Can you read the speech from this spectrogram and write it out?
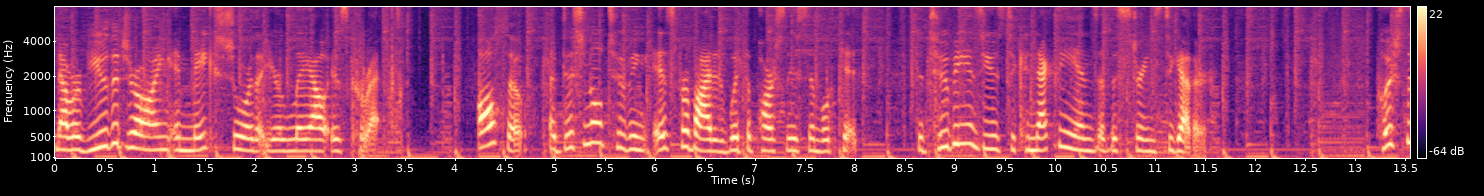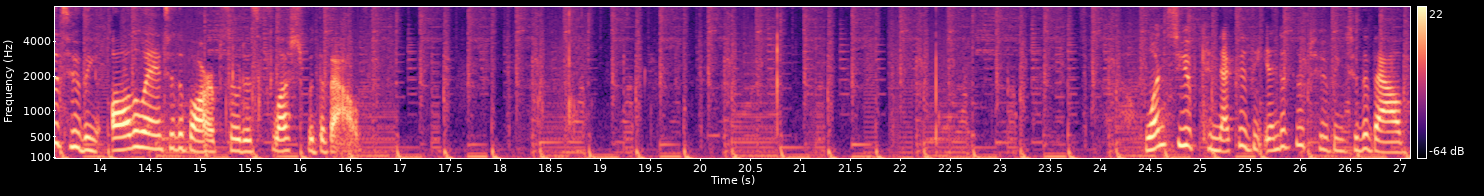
Now review the drawing and make sure that your layout is correct. Also, additional tubing is provided with the partially assembled kit. The tubing is used to connect the ends of the strings together. Push the tubing all the way into the barb so it is flush with the valve. Once you've connected the end of the tubing to the valve,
